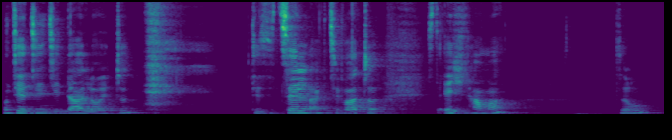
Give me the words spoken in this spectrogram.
Und jetzt sind sie da, Leute. Diese Zellenaktivator ist echt Hammer. So.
